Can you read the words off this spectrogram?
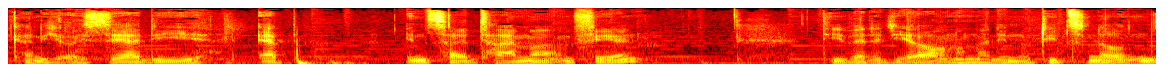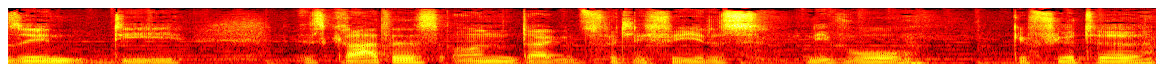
Kann ich euch sehr die App Inside Timer empfehlen. Die werdet ihr auch nochmal in den Notizen da unten sehen. Die ist gratis und da gibt es wirklich für jedes Niveau geführte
